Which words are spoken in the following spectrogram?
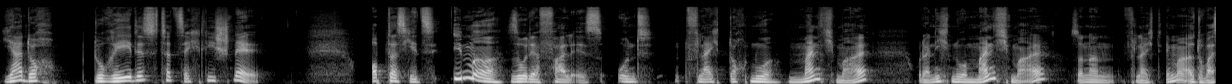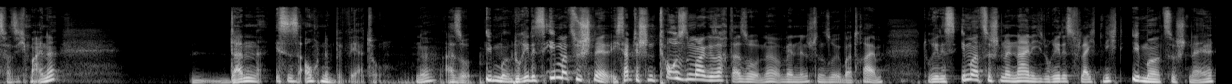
ja doch, du redest tatsächlich schnell. Ob das jetzt immer so der Fall ist und vielleicht doch nur manchmal oder nicht nur manchmal, sondern vielleicht immer, also du weißt, was ich meine, dann ist es auch eine Bewertung. Ne? Also immer, du redest immer zu schnell. Ich habe dir schon tausendmal gesagt, also ne, wenn Menschen so übertreiben, du redest immer zu schnell. Nein, du redest vielleicht nicht immer zu schnell,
